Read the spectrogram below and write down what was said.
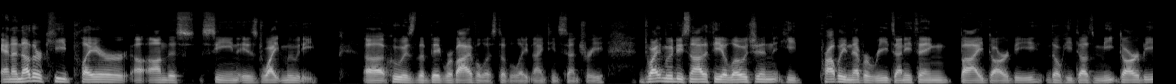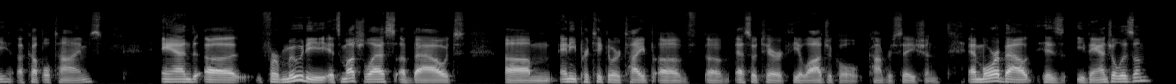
And another key player uh, on this scene is Dwight Moody, uh, who is the big revivalist of the late 19th century. Dwight Moody's not a theologian. He probably never reads anything by Darby, though he does meet Darby a couple times. And uh, for Moody, it's much less about um, any particular type of, of esoteric theological conversation and more about his evangelism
